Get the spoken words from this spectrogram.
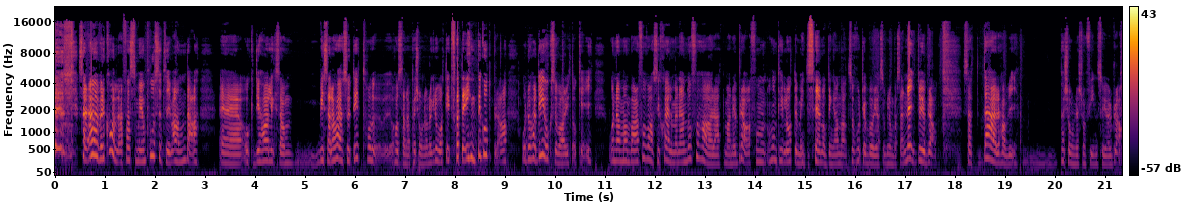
så här, överkollar fast med en positiv anda. Eh, och det har liksom Vissa dagar har jag suttit hos den här personen och gråtit för att det inte gått bra. Och då har det också varit okej. Okay. Och när man bara får vara sig själv men ändå får höra att man är bra. För hon, hon tillåter mig inte säga någonting annat. Så fort jag börjar så glömmer jag säga nej du är bra. Så att där har vi personer som finns och gör bra.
